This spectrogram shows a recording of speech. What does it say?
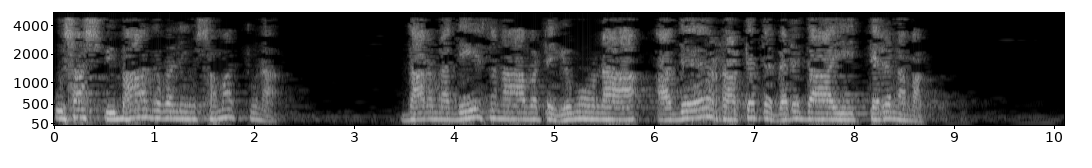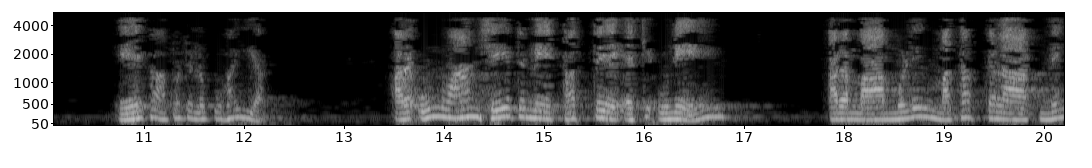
උසස් විභාග වලින් සමත් වුණා. ධර්ම දේශනාවට යොමු වුණා අද රටට වැඩදායි තෙර නමක්. ඒක අපට ලොකු හයියක්. අර උන්වහන්සේට මේ தත්ත්වය ඇති උනේ අර මා මුලින් මතක් කළාක් මෙන්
